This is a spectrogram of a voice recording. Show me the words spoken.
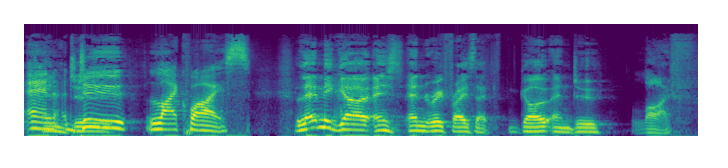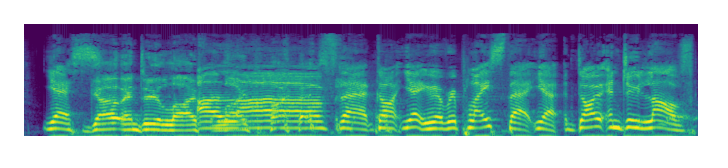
and, And do. do. likewise. Let me go and, and rephrase that. Go and do life. Yes. Go and do life I love that. Go, yeah, you replace that. Yeah. Go and do love.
